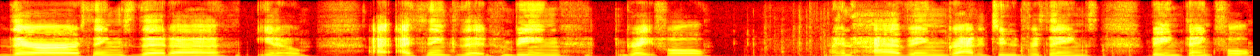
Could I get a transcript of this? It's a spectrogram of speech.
there are things that, uh, you know, I, I think that being grateful and having gratitude for things, being thankful,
